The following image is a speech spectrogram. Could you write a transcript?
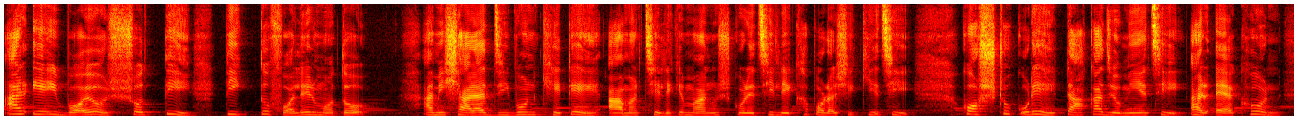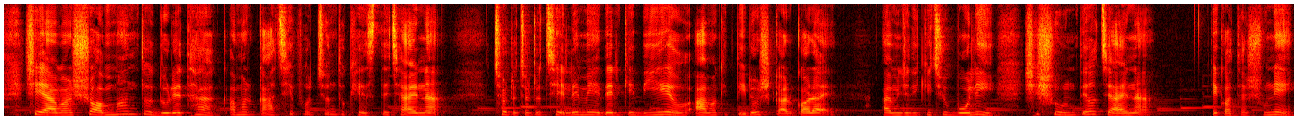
আর এই বয়স সত্যি তিক্ত ফলের মতো। আমি সারা জীবন খেটে আমার ছেলেকে মানুষ করেছি, লেখাপড়া শিখিয়েছি, কষ্ট করে টাকা জমিয়েছি। আর এখন সে আমার সম্মান তো দূরে থাক, আমার কাছে পর্যন্ত খেসতে চায় না। ছোট ছোট ছেলে মেয়েদেরকে দিয়েও আমাকে তিরস্কার করায়। আমি যদি কিছু বলি, সে শুনতেও চায় না। কথা শুনে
